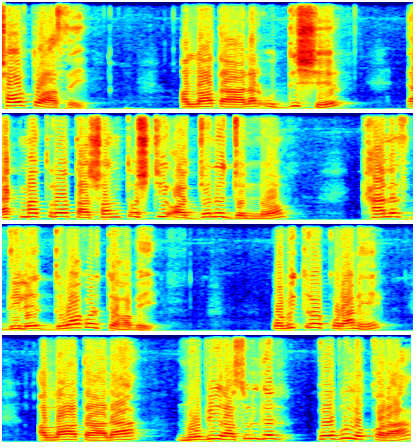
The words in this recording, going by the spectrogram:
শর্ত আছে। আল্লাহ তালার উদ্দেশ্যে একমাত্র তার সন্তুষ্টি অর্জনের জন্য খালেস দিলে দোয়া করতে হবে। পবিত্র কোরআনে আল্লাহ তাআলা নবী রাসূলদের কবুল করা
